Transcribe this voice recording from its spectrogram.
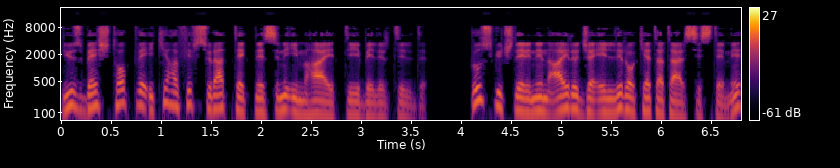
105 top ve 2 hafif sürat teknesini imha ettiği belirtildi. Rus güçlerinin ayrıca 50 roket atar sistemi,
